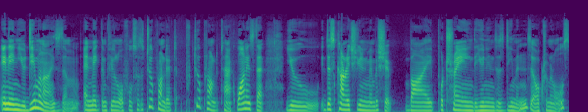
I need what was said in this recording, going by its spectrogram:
and then you demonize them and make them feel awful. So it's a two pronged two pronged attack. One is that you discourage union membership by portraying the unions as demons or criminals.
